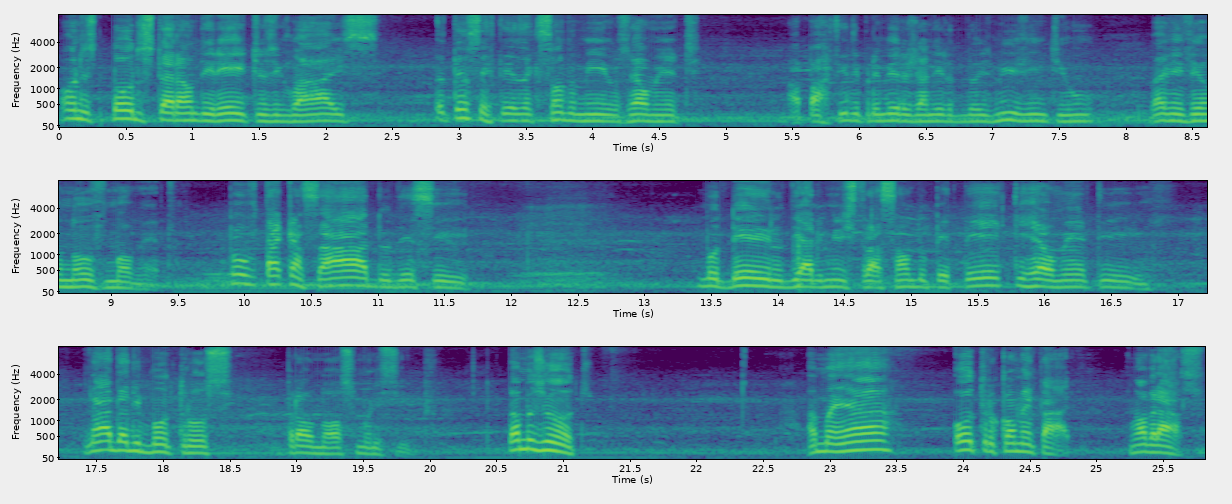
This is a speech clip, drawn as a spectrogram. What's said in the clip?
onde todos terão direitos iguais. Eu tenho certeza que São Domingos realmente, a partir de 1 de janeiro de 2021, vai viver um novo momento. O povo está cansado desse modelo de administração do PT que realmente nada de bom trouxe para o nosso município. Tamo junto. Amanhã, outro comentário. Um abraço.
